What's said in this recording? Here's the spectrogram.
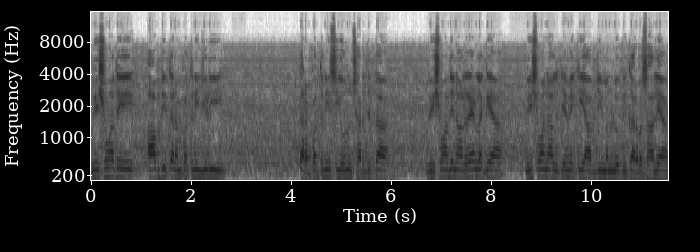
ਵੇਸ਼ਵਾ 'ਤੇ ਆਪ ਦੀ ਧਰਮ ਪਤਨੀ ਜਿਹੜੀ ਧਰਮ ਪਤਨੀ ਸੀ, ਉਹਨੂੰ ਛੱਡ ਦਿੱਤਾ। ਵੇਸ਼ਵਾ ਦੇ ਨਾਲ ਰਹਿਣ ਲੱਗਿਆ। ਵੇਸ਼ਵਾ ਨਾਲ ਜਿਵੇਂ ਕਿ ਆਪ ਜੀ ਮੰਨ ਲਓ ਕਿ ਘਰ ਵਸਾ ਲਿਆ।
